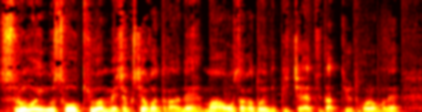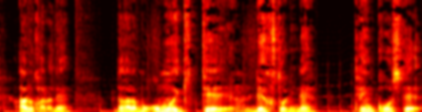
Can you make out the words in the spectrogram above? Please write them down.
スローイング送球はめちゃくちゃ良かったからね、まあ大阪桐蔭でピッチャーやってたっていうところもね、あるからね。だからもう思い切ってレフトにね、転向して、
